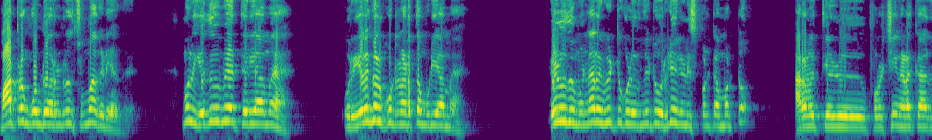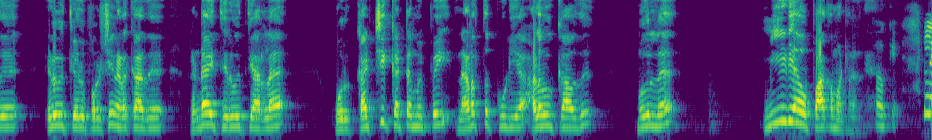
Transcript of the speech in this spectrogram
மாற்றம் கொண்டு வரன்றது சும்மா கிடையாது. முதல்ல எதுவுமே தெரியாமல் ஒரு இரங்கல் கூட்டம் நடத்த முடியாமல் எழுபது மணி நேரம் வீட்டுக்குள்ளே இருந்துட்டு ஒரு வீடியோ ரிலீஸ் பண்ணிட்டா மட்டும் அறுபத்தேழு புரட்சியும் நடக்காது. எழுபத்தி ஏழு புரட்சியும் நடக்காது. ரெண்டாயிரத்தி இருபத்தி ஆறில் ஒரு கட்சி கட்டமைப்பை நடத்தக்கூடிய அளவுக்காவது முதல்ல மீடியாவை பார்க்க மாட்டாருங்க. ஓகே. இல்ல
